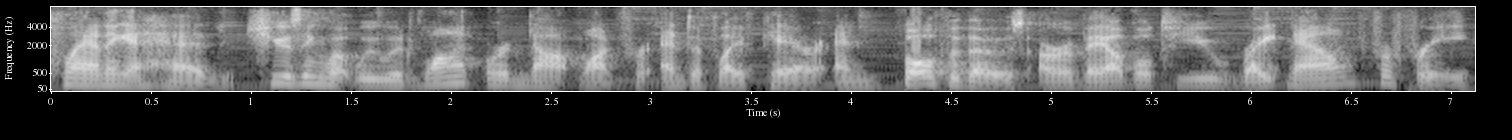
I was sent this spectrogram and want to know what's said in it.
planning ahead, choosing what we would want or not want for end of life care. And both of those are available to you right now for free.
